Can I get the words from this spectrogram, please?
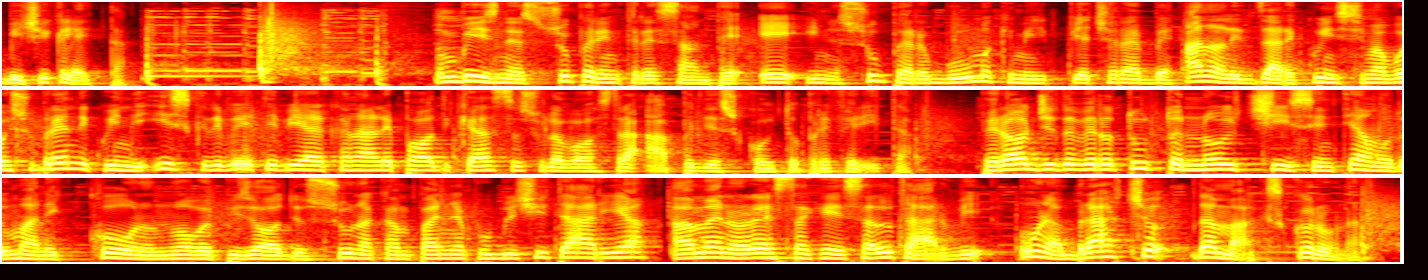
bicicletta. Un business super interessante e in super boom che mi piacerebbe analizzare qui insieme a voi su Brandy, quindi iscrivetevi al canale podcast sulla vostra app di ascolto preferita. Per oggi è davvero tutto, noi ci sentiamo domani con un nuovo episodio su una campagna pubblicitaria. A me non resta che salutarvi, un abbraccio da Max Corona.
